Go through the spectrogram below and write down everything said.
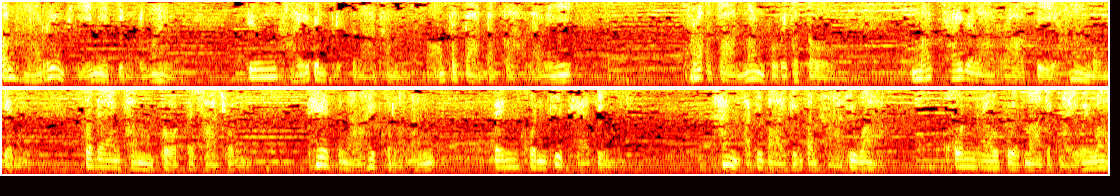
ปัญหาเรื่องผีมีจริงหรือไม่ จึงไขเป็นปริศนาธรรมสองประการดังกล่าวแล้วนี้ พระอาจารย์มั่นปุริตโต มักใช้เวลาราวสี่ห้าโมงเย็น แสดงธรรมโปรดประชาชน เทศนาให้คนเหล่านั้น เป็นคนที่แท้จริง ท่านอธิบายถึงปัญหาที่ว่า คนเราเกิดมาจากไหนไว้ว่า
